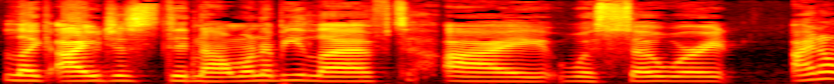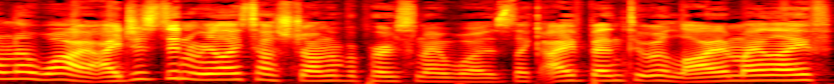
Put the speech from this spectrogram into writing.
like I just did not want to be left. I was so worried. I don't know why. I just didn't realize how strong of a person I was. Like I've been through a lot in my life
